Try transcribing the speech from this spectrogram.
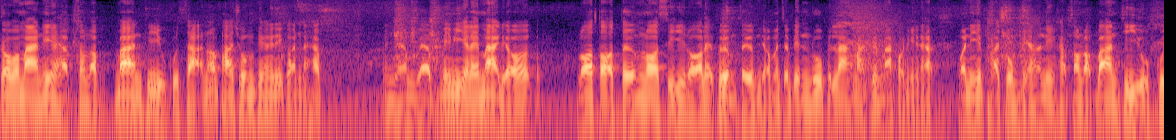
ก็ประมาณนี้นะครับสำหรับบ้านที่อยู่กุศะเนาะพาชมเพียงเท่านี้ก่อนนะครับ มันยังแบบไม่มีอะไรมากเดี๋ยวรอต่อเติมรอสีรออะไรเพิ่มเติมเดี๋ยวมันจะเป็นรูปเป็นร่างมากขึ้นมากกว่านี้นะครับวันนี้พาชมเพียงเท่านี้ครับสำหรับบ้านที่อยู่กุ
